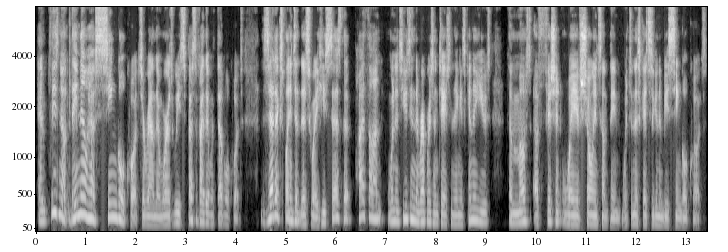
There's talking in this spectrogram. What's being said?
And please note, they now have single quotes around them, whereas we specify them with double quotes. Zed explains it this way. He says that Python, when it's using the representation thing, is going to use the most efficient way of showing something, which in this case is going to be single quotes.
